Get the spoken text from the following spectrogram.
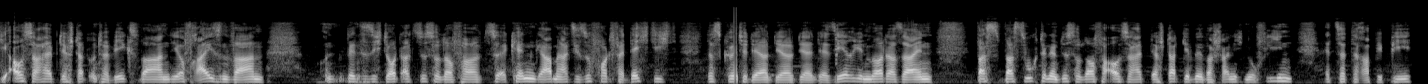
die außerhalb der Stadt unterwegs waren, die auf Reisen waren, und wenn sie sich dort als Düsseldorfer zu erkennen gaben, hat sie sofort verdächtigt, das könnte der, der, der, der Serienmörder sein. Was, was sucht denn ein Düsseldorfer außerhalb der Stadt? Der will wahrscheinlich nur fliehen, etc. pp.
